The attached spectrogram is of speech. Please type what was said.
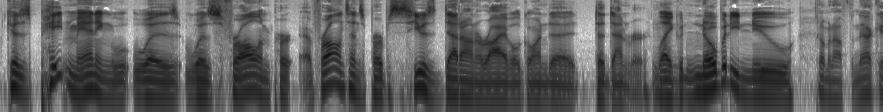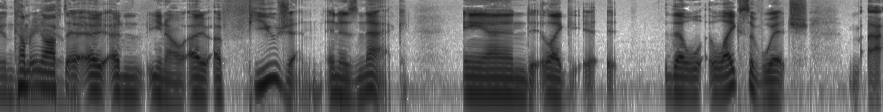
because Peyton Manning was was for all imper- for all intents and purposes, he was dead on arrival going to to Denver. Mm-hmm. Like nobody knew coming off the neck injury coming off the a, a, you know a, a fusion in his neck, and like it, it- the likes of which I,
